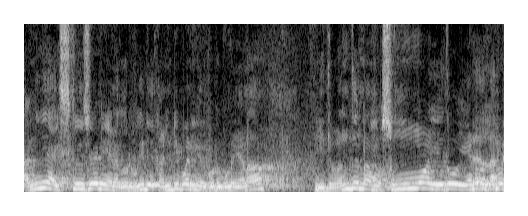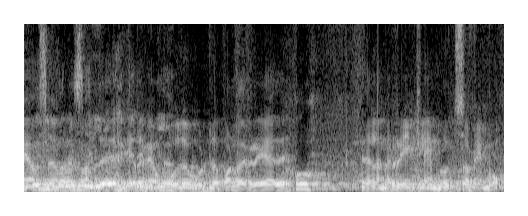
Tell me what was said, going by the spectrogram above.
தனியாக எக்ஸ்க்ளூசிவாக எனக்கு ஒரு வீடியோ கண்டிப்பாக நீங்கள் கொடுக்கணும். ஏன்னா இது வந்து நம்ம சும்மா ஏதோ எல்லாமே? புது வுட்டில் பண்ணுறது கிடையாது. ஓ. இது எல்லாமே ரீக்ளைம் ரூட்ஸ் அப்படிம்போம்.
